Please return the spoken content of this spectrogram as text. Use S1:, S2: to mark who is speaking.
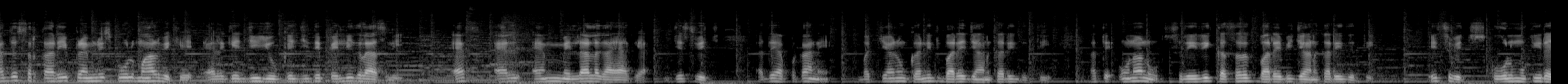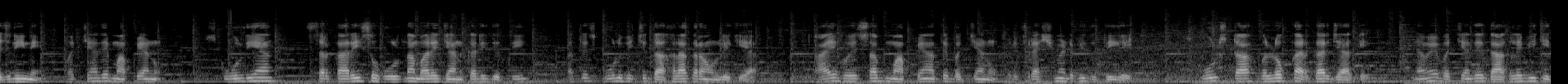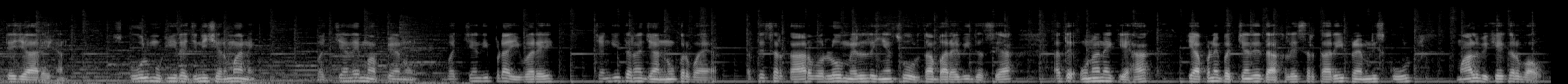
S1: ਅੱਜ ਸਰਕਾਰੀ primary school ਮਾਲ ਵਿਖੇ ਐਲਕੇਜੀ ਯੂਕੇਜੀ ਦੇ ਪਹਿਲੀ ਕਲਾਸ ਲਈ ਐਫਐਲਐਮ ਮੇਲਾ ਲਗਾਇਆ ਗਿਆ, ਜਿਸ ਵਿੱਚ ਅਧਿਆਪਕਾਂ ਨੇ ਬੱਚਿਆਂ ਨੂੰ ਗਣਿਤ ਬਾਰੇ ਜਾਣਕਾਰੀ ਦਿੱਤੀ ਅਤੇ ਉਹਨਾਂ ਨੂੰ ਸਰੀਰਕ ਕਸਰਤ ਬਾਰੇ ਵੀ ਜਾਣਕਾਰੀ ਦਿੱਤੀ। ਇਸ ਵਿੱਚ ਸਕੂਲ ਮੁਖੀ ਰਜਨੀ ਨੇ ਬੱਚਿਆਂ ਦੇ ਮਾਪਿਆਂ ਨੂੰ ਸਕੂਲ ਦੀਆਂ ਸਰਕਾਰੀ ਸਹੂਲਤਾਂ ਬਾਰੇ ਜਾਣਕਾਰੀ ਦਿੱਤੀ ਅਤੇ ਸਕੂਲ ਵਿੱਚ ਦਾਖਲਾ ਕਰਾਉਣ ਲਈ ਕਿਹਾ। ਆਏ ਹੋਏ ਸਭ ਮਾਪਿਆਂ ਅਤੇ ਬੱਚਿਆਂ ਨੂੰ ਰਿਫਰੈਸ਼ਮੈਂਟ ਵੀ ਦਿੱਤੀ ਗਈ। ਸਕੂਲ ਸਟਾਫ ਵੱਲੋਂ ਘਰ ਘਰ ਜਾ ਕੇ ਨਵੇਂ ਬੱਚਿਆਂ ਦੇ ਦਾਖਲੇ ਵੀ ਕੀਤੇ ਜਾ ਰਹੇ ਹਨ। ਸਕੂਲ ਮੁਖੀ ਰਜਨੀ ਸ਼ਰਮਾ ਨੇ ਬੱਚਿਆਂ ਦੇ ਮਾਪਿਆਂ ਨੂੰ ਬੱਚਿਆਂ ਦੀ ਪੜ੍ਹਾਈ ਬਾਰੇ ਚੰਗੀ ਤਰ੍ਹਾਂ ਜਾਣੂ ਕਰਵਾਇਆ ਅਤੇ ਸਰਕਾਰ ਵੱਲੋਂ ਮਿਲ ਰਹੀਆਂ ਸਹੂਲਤਾਂ ਬਾਰੇ ਵੀ ਦੱਸਿਆ ਅਤੇ ਉਹਨਾਂ ਨੇ ਕਿਹਾ ਕਿ ਆਪਣੇ ਬੱਚਿਆਂ ਦੇ ਦਾਖਲੇ ਸਰਕਾਰੀ ਪ੍ਰਾਇਮਰੀ ਸਕੂਲ ਮਾਲ ਵਿਖੇ ਕਰਵਾਓ।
